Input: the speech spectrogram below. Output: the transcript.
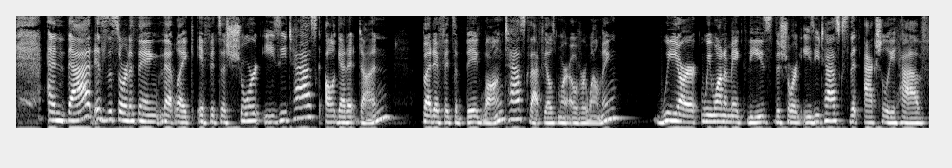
and that is the sort of thing that, like, if it's a short, easy task, I'll get it done. But if it's a big, long task, that feels more overwhelming. We are, we want to make these the short, easy tasks that actually have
